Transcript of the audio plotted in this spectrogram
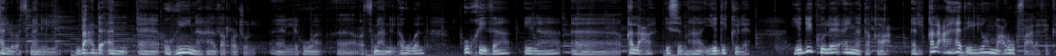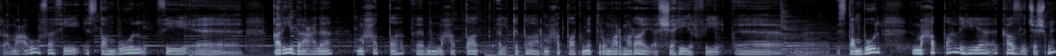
العثمانية، بعد أن آه، أهين هذا الرجل آه، اللي هو آه، عثمان الأول أخذ إلى قلعة اسمها يديكولي أين تقع؟ القلعة هذه اليوم معروفة على فكرة معروفة في إسطنبول في قريبة على محطة من محطات القطار محطات مترو مرمراي الشهير في آه، إسطنبول. المحطة اللي هي كازل تشمة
